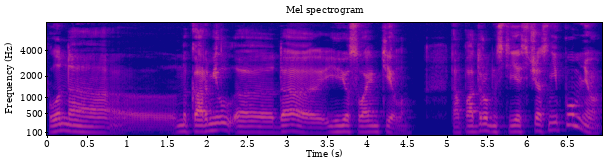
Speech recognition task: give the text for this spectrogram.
он э, накормил э, да, ее своим телом. Там подробности я сейчас не помню.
